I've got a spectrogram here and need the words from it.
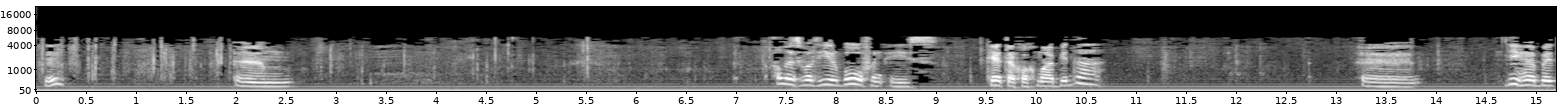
Oké. Um, alles wat hierboven is, Keter Chochma Bina, uh, die hebben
